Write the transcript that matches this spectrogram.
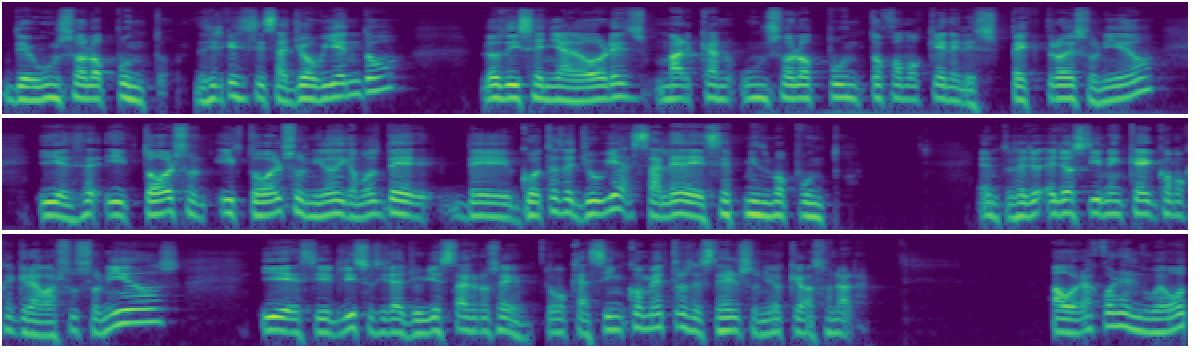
de un solo punto. Es decir, que si se está lloviendo, los diseñadores marcan un solo punto como que en el espectro de sonido y, todo, el sonido, digamos, de, de, gotas de lluvia sale de ese mismo punto. Entonces ellos, tienen que como que grabar sus sonidos y decir, listo, si la lluvia está, no sé, como que a 5 metros, este es el sonido que va a sonar. Ahora con el nuevo,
